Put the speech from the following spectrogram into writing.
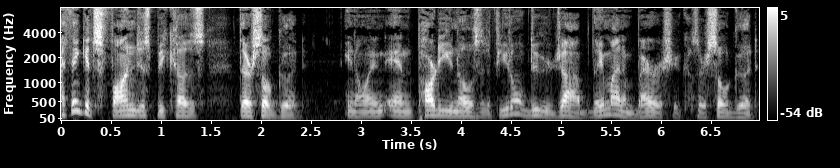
I think it's fun just because they're so good. You know, and, and part of you knows that if you don't do your job, they might embarrass you because they're so good.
